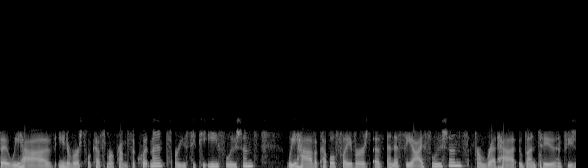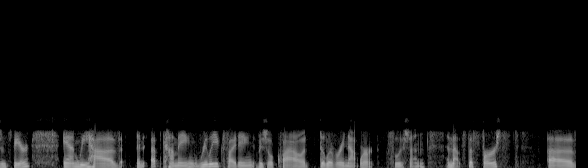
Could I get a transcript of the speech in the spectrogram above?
So we have Universal Customer Premise Equipment, or UCPE solutions. We have a couple flavors of NFVI solutions from Red Hat, Ubuntu, and Fusion Sphere. And we have an upcoming, really exciting Visual Cloud delivery network solution. And that's the first of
